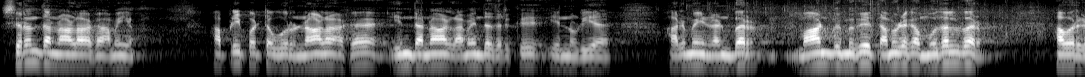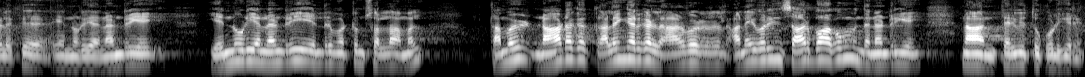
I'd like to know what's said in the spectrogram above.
சிறந்த நாளாக அமையும். அப்படிப்பட்ட ஒரு நாளாக இந்த நாள் அமைந்ததற்கு என்னுடைய அருமை நண்பர் மாண்புமிகு தமிழக முதல்வர் அவர்களுக்கு என்னுடைய நன்றியை. என்னுடைய நன்றி என்று மட்டும் சொல்லாமல் தமிழ் நாடக கலைஞர்கள் அவர்கள் அனைவரின் சார்பாகவும் இந்த நன்றியை நான் தெரிவித்துக் கொள்கிறேன்.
